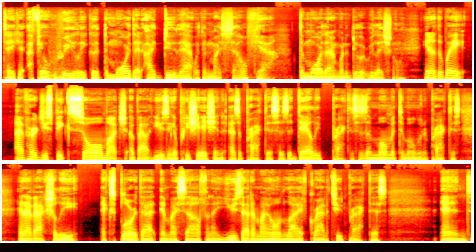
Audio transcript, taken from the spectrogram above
take it, I feel really good. The more that I do that within myself, Yeah. the more that I'm going to do it relationally. You know, the way I've heard you speak so much about using appreciation as a practice, as a daily practice, as a moment to moment of practice. And I've actually explored that in myself and I use that in my own life, gratitude practice. And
